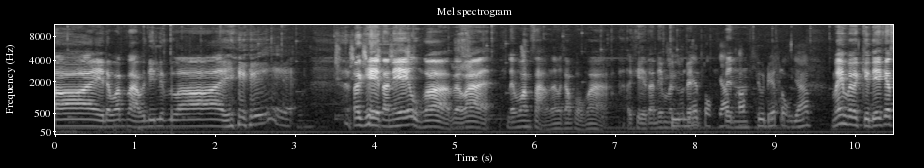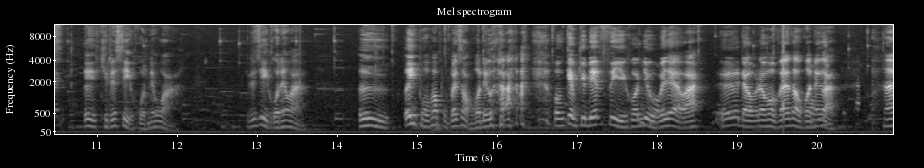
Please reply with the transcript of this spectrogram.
ร้อยเดมอนสามมาดีเรียบร้อยโอเค ตอนนี้อุ๋งก็แบบว่าเดมอนสามแล้วนะครับผมว่า โอเค ตอนนี้มันคิวเป็เดนสตกยับเป็นครับคิวเดสตกยับ ไม่มันเป็นคิวเดสแค่เอ้ยคิวเดสสี่คนนี่หว่าคิวเดสสี่คนนี่หว่า เออเอ้ยผมว่าผมไปสองคนดีกว่า ผมเก็บคิวเดสสี่คนอยู่ไม่ใช่เหรอวะ เออเดี๋ยวเดี๋ยวผมไปสองคนดีกว่าอ่า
